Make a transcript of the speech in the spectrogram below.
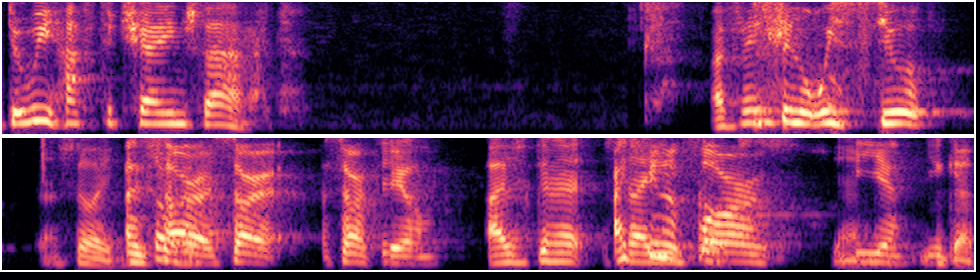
Do we have to change that? I think, I think we still. Sorry. Uh, sorry, sorry, sorry, Phil. I was going to say. I think for yeah, yeah, you go.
